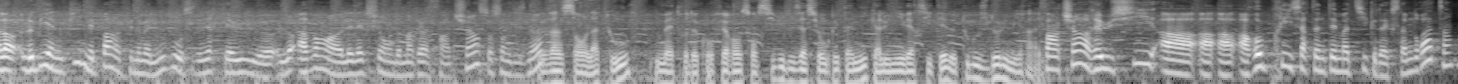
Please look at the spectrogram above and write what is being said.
Alors, le BNP n'est pas un phénomène nouveau, c'est-à-dire qu'il y a eu, euh, avant euh, l'élection de Margaret Thatcher en 79. Vincent Latour, maître de conférence en civilisation britannique à l'université de Toulouse de Lumirail. Thatcher a réussi à, a repris certaines thématiques d'extrême droite hein,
